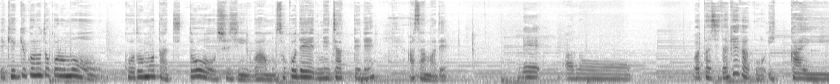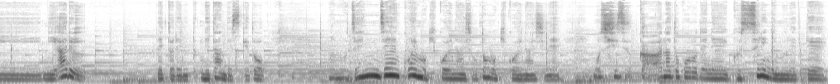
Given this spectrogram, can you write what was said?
で結局のところも子供たちと主人はもうそこで寝ちゃってね朝まで。であの私だけがこう1階にあるベッドで寝たんですけど、まあ、もう全然声も聞こえないし音も聞こえないしねもう静かなところでねぐっすり眠れて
